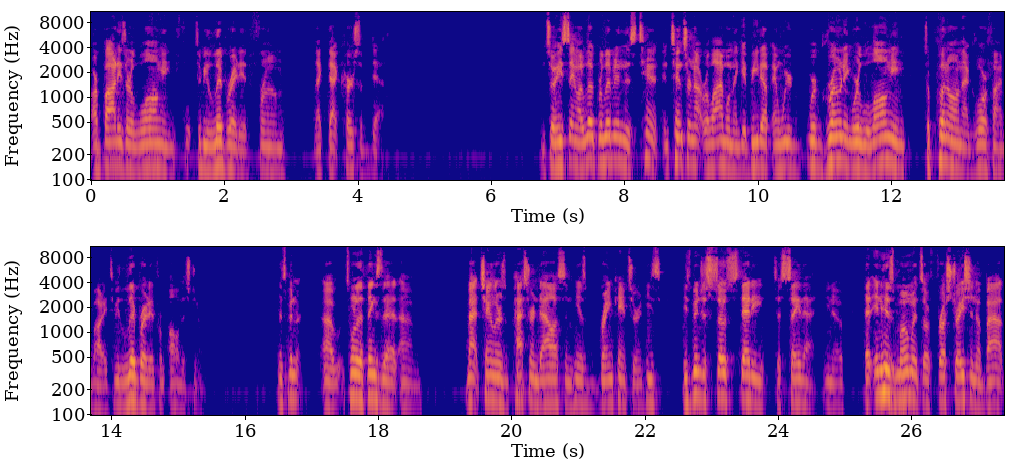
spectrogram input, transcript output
our bodies are longing for, to be liberated from like that curse of death. And so he's saying, like, look, we're living in this tent, and tents are not reliable and they get beat up, and we're we're groaning, we're longing to put on that glorified body, to be liberated from all this junk. It's been uh, it's one of the things that um, Matt Chandler is a pastor in Dallas, and he has brain cancer, and he's he's been just so steady to say that, you know, that in his moments of frustration about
